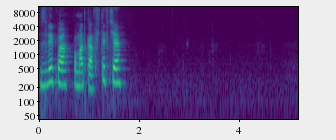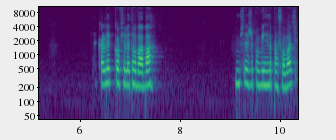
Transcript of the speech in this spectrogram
Zwykła pomadka w sztywcie. Taka lekko fioletowawa. Myślę, że powinna pasować.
